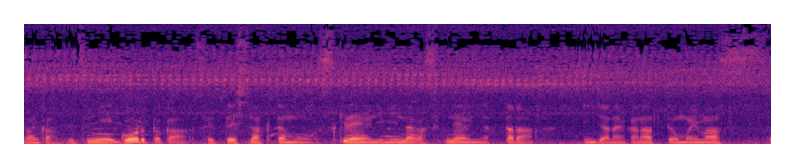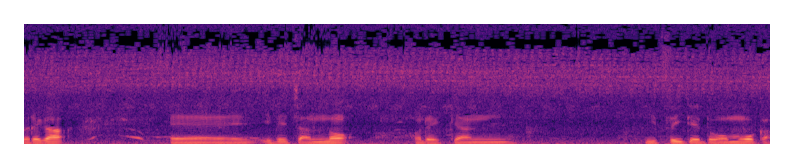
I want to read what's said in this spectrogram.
なんか別にゴールとか設定しなくても好きなようにみんなが好きなようにやったらいいんじゃないかなって思います。それが、えー、イベちゃんの俺キャンについてどう思うか。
